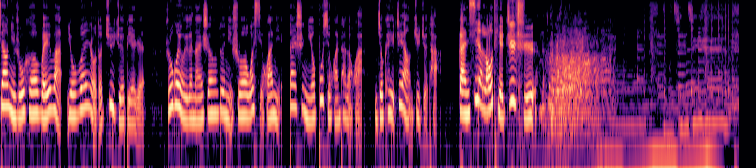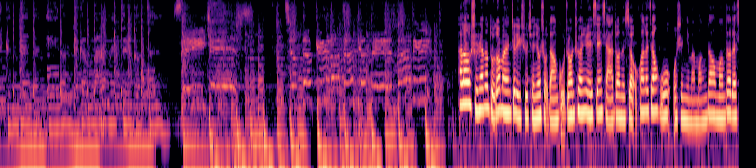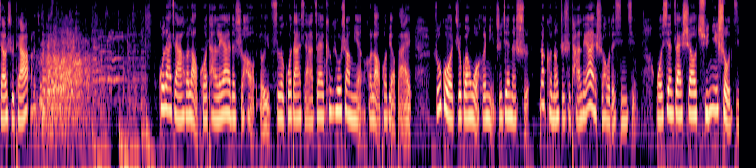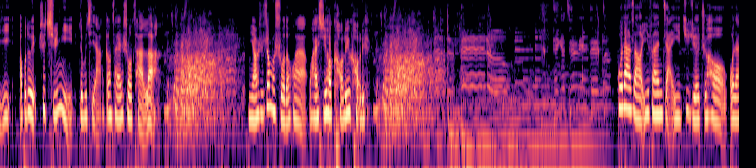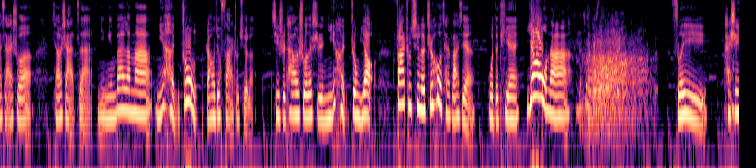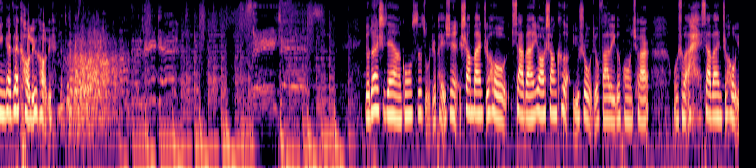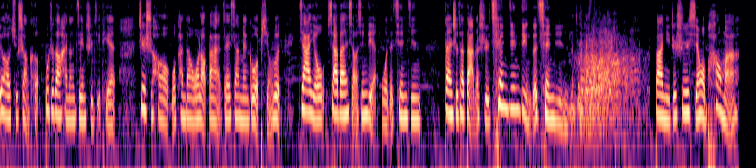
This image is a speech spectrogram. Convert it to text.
教你如何委婉又温柔的拒绝别人。如果有一个男生对你说“我喜欢你”，但是你又不喜欢他的话，你就可以这样拒绝他：感谢老铁支持。Hello，蜀山的土豆们，这里是全球首档古装穿越仙侠段子秀《欢乐江湖》，我是你们萌豆萌豆的小薯条。郭大侠和老婆谈恋爱的时候，有一次郭大侠在 QQ 上面和老婆表白：“如果只管我和你之间的事，那可能只是谈恋爱时候的心情。我现在是要娶你首级啊，不对，是娶你。对不起啊，刚才手残了。你要是这么说的话，我还需要考虑考虑。”郭大嫂一番假意拒绝之后，郭大侠说：“小傻子，你明白了吗？你很重。”然后就发出去了。其实他要说的是“你很重要”。发出去了之后才发现，我的天，药呢。所以还是应该再考虑考虑。有段时间啊，公司组织培训，上班之后下班又要上课，于是我就发了一个朋友圈，我说：“哎，下班之后又要去上课，不知道还能坚持几天。”这时候我看到我老爸在下面给我评论：“加油，下班小心点，我的千金。”但是他打的是千斤顶的千金。爸，你这是嫌我胖吗？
